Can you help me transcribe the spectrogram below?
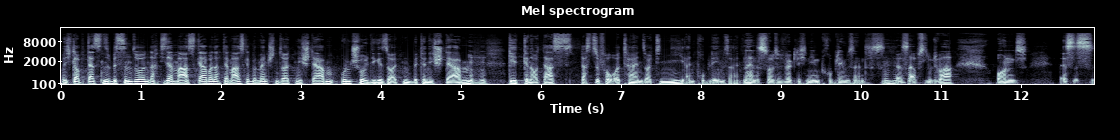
Und ich glaube, das ist so ein bisschen so, nach dieser Maßgabe, nach der Maßgabe, Menschen sollten nicht sterben, Unschuldige sollten bitte nicht sterben, mhm. geht genau das, das zu verurteilen sollte nie ein Problem sein. Nein, das sollte wirklich nie ein Problem sein. Das, mhm. das ist absolut wahr. Und es ist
